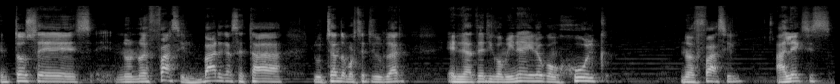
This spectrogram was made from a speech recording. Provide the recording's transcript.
Entonces, eh, no, no, es fácil. Vargas está luchando por ser titular en el Atlético Mineiro con Hulk. No es fácil. Alexis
